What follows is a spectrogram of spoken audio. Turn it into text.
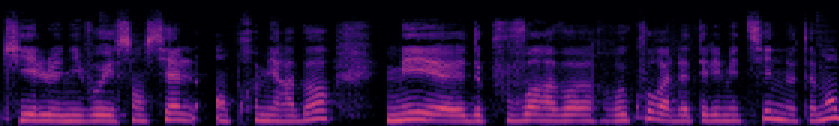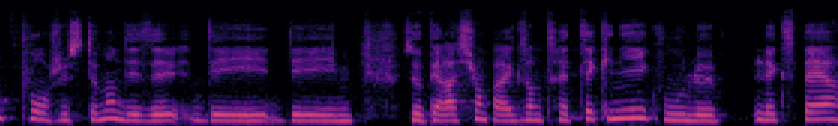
qui est le niveau essentiel en premier abord, mais euh, de pouvoir avoir recours à la télémédecine notamment pour justement des, des, des opérations par exemple très techniques où le l'expert,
